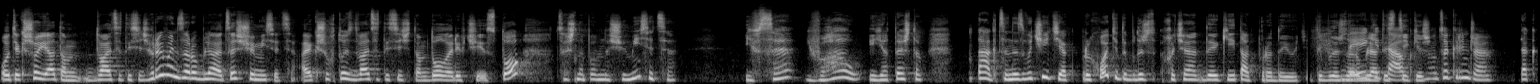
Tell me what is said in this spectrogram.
От якщо я там 20 тисяч гривень заробляю, це щомісяця. А якщо хтось 20 тисяч там доларів чи 100, це ж напевно щомісяця. І все, і вау, і я теж так. Так, це не звучить як приходь, і ти будеш, хоча деякі і так продають, і ти будеш Деякі заробляти так. стільки ж. Ну це крінже. Так,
